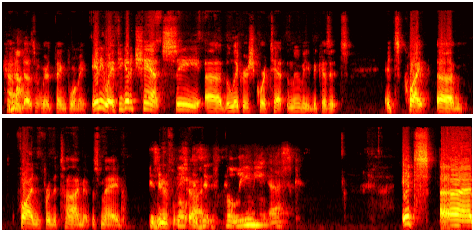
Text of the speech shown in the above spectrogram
kind of No. does a weird thing for me. Anyway, if you get a chance, see uh, the Lickerish Quartet, the movie, because it's it's quite um, fun for the time it was made. Is Beautifully it shot. is it Fellini esque? It's uh,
